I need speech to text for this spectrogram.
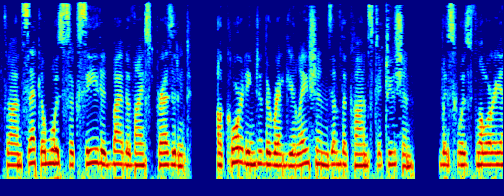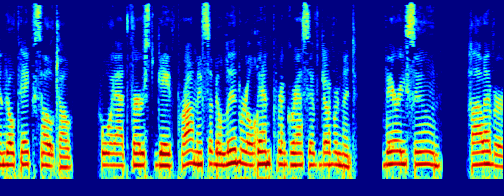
Fonseca was succeeded by the vice president, according to the regulations of the Constitution. This was Floriano Peixoto, who at first gave promise of a liberal and progressive government. Very soon, however,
